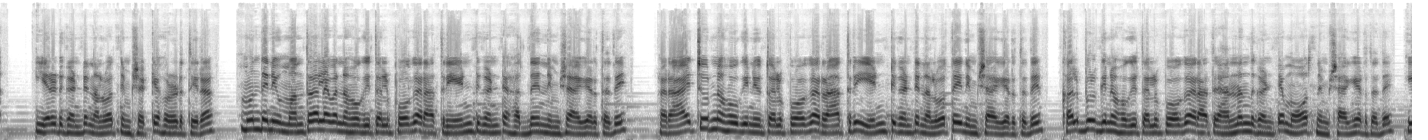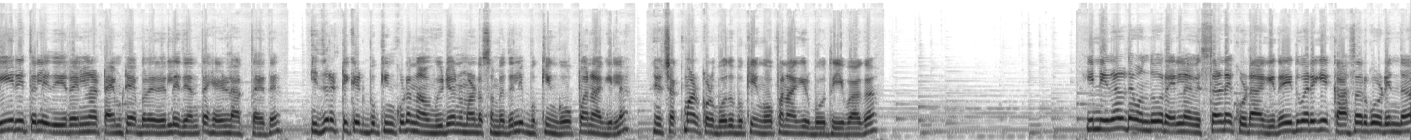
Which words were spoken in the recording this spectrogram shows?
ಎರಡು ಗಂಟೆ ನಲವತ್ತು ನಿಮಿಷಕ್ಕೆ ಹೊರಡ್ತೀರಾ. ಮುಂದೆ ನೀವು ಮಂತ್ರಾಲಯವನ್ನು ಹೋಗಿ ತಲುಪುವಾಗ ರಾತ್ರಿ ಎಂಟು ಗಂಟೆ ಹದಿನೈದು ನಿಮಿಷ ಆಗಿರ್ತದೆ. ರಾಯಚೂರ್ನ ಹೋಗಿ ನೀವು ತಲುಪುವಾಗ ರಾತ್ರಿ ಎಂಟು ಗಂಟೆ ನಲವತ್ತೈದು ನಿಮಿಷ ಆಗಿರ್ತದೆ. ಕಲಬುರಗಿನ ಹೋಗಿ ತಲುಪುವಾಗ ರಾತ್ರಿ ಹನ್ನೊಂದು ಗಂಟೆ ಮೂವತ್ತು ನಿಮಿಷ ಆಗಿರ್ತದೆ. ಈ ರೀತಿಯಲ್ಲಿ ಈ ರೈಲ್ನ ಟೈಮ್ ಟೇಬಲ್ ಇರಲಿದೆ ಅಂತ ಹೇಳಲಾಗ್ತಾ ಇದೆ. ಇದರ ಟಿಕೆಟ್ ಬುಕ್ಕಿಂಗ್ ಕೂಡ ನಾವು ವಿಡಿಯೋನ ಮಾಡೋ ಸಮಯದಲ್ಲಿ ಬುಕಿಂಗ್ ಓಪನ್ ಆಗಿಲ್ಲ. ನೀವು ಚೆಕ್ ಮಾಡ್ಕೊಳ್ಬಹುದು ಬುಕಿಂಗ್ ಓಪನ್ ಆಗಿರ್ಬೋದು ಇವಾಗ. ಇನ್ನು ಇದಲ್ಲದೆ ಒಂದು ರೈಲ್ನ ವಿಸ್ತರಣೆ ಕೂಡ ಆಗಿದೆ. ಇದುವರೆಗೆ ಕಾಸರಗೋಡಿಂದ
